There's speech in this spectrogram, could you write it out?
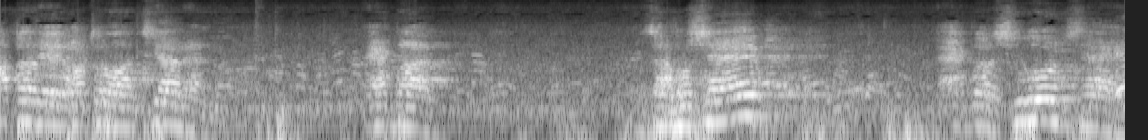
আপনাদের বর্তমান চেয়ারম্যান একবার জাফর সাহেব একবার সুবন সাহেব।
